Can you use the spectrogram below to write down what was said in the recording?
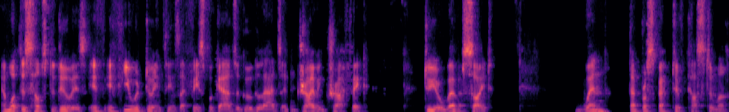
And what this helps to do is if if you were doing things like Facebook ads or Google ads and driving traffic to your website, when that prospective customer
